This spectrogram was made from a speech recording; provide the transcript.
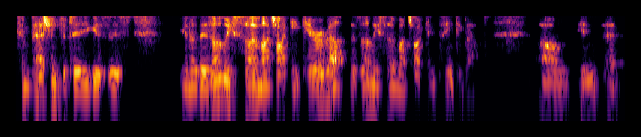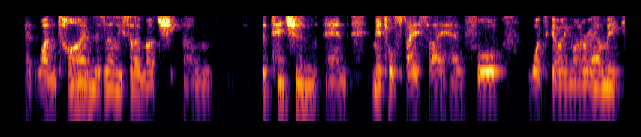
compassion fatigue is this, you know, there's only so much I can care about. There's only so much I can think about. Um, in at, at one time, there's only so much um, attention and mental space I have for what's going on around me.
